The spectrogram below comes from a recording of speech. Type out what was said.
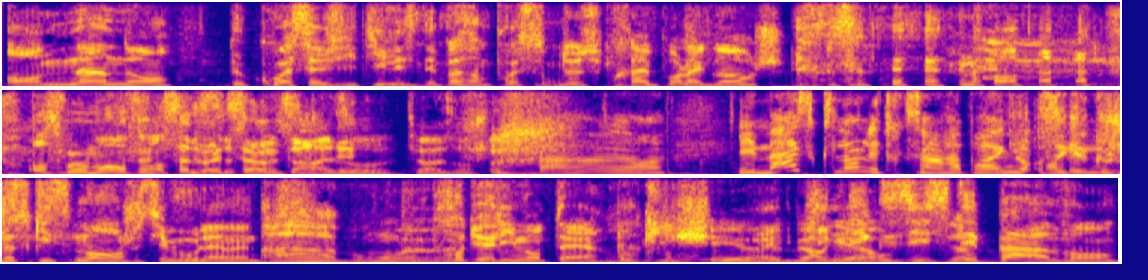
en un an. De quoi s'agit-il Et ce n'est pas un poisson. De spray pour la gorge Non. En ce moment, en France, ça doit être ça aussi. T'as raison, t'as raison. Ah, alors, les masques, non Les trucs, c'est un rapport avec Non, la c'est pandémie quelque chose qui se mange, si vous voulez un. Ah bon, euh, Produit alimentaire. gros bon cliché, euh, Ouais, qui burger ou n'existait pizza. pas avant.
